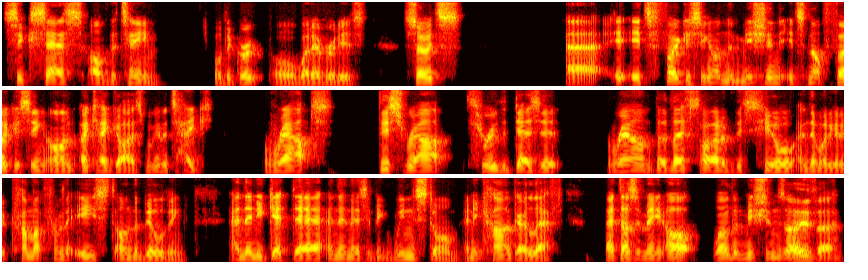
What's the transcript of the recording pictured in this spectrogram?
success of the team or the group or whatever it is. So it's uh, it's focusing on the mission. It's not focusing on okay, guys, we're going to take route this route through the desert around the left side of this hill, and then we're going to come up from the east on the building. And then you get there, and then there's a big windstorm, and you can't go left. That doesn't mean, oh, well, the mission's over.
